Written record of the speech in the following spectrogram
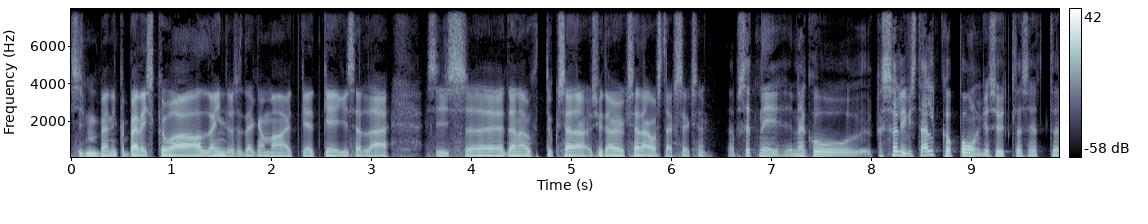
siis ma pean ikka päris kõva allahindluse tegema, et, et keegi selle siis äh, täna õhtuks ära, südaööks ära ostaks, eks ju. täpselt nii, nagu, kas see oli vist Al Capone, kes ütles, et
